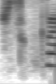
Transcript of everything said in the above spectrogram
subscribe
